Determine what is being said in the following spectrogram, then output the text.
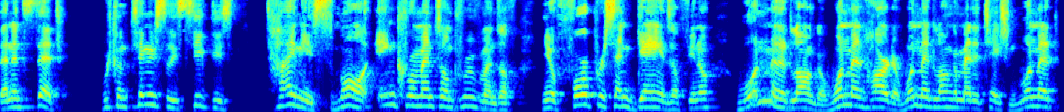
then instead we continuously seek these tiny, small, incremental improvements of, you know, 4% gains of, you know, one minute longer, one minute harder, one minute longer meditation, one minute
